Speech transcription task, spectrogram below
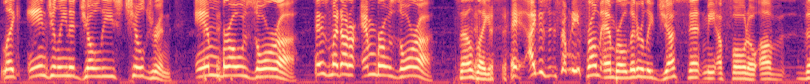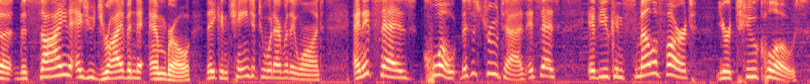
like Angelina Jolie's children. Embro Zorra. Hey, this is my daughter Embro Zorra. Sounds like it. Hey, I just somebody from Embro literally just sent me a photo of the the sign as you drive into Embro. They can change it to whatever they want, and it says, "quote This is true, Taz. It says, if you can smell a fart, you're too close."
